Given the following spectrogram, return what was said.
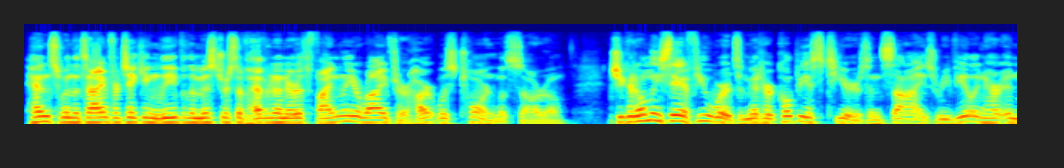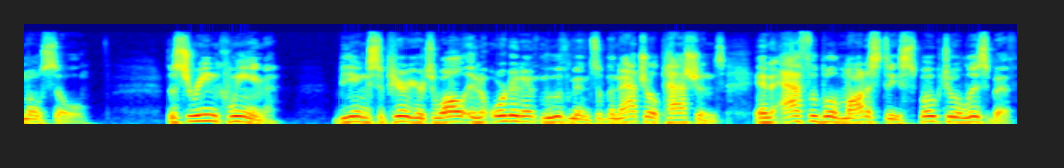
Hence, when the time for taking leave of the mistress of heaven and earth finally arrived, her heart was torn with sorrow. She could only say a few words amid her copious tears and sighs, revealing her inmost soul. The serene queen, being superior to all inordinate movements of the natural passions, in affable modesty spoke to Elizabeth,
